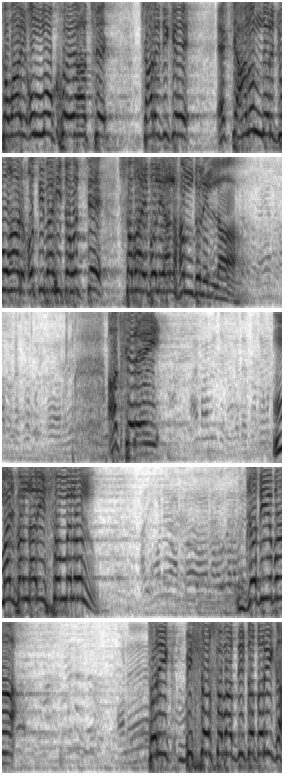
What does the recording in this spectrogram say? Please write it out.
সবাই উন্মুখ হয়ে আছে। চারিদিকে একটি আনন্দের জোয়ার অতিবাহিত হচ্ছে। সবাই বলি, আলহামদুলিল্লাহ। আজকের এই মাঝভান্ডারি সম্মেলন যদিও বা তরিক, বিশ্ব সভার দ্বিতীয় তরিকা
